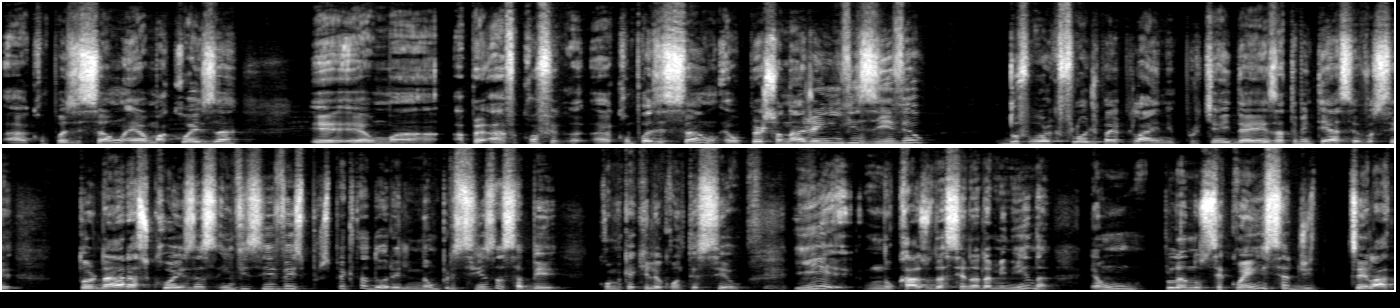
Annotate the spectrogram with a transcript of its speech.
a composição é uma coisa. É, é uma. A, a, a composição é o personagem invisível do workflow de pipeline, porque a ideia é exatamente essa: é você tornar as coisas invisíveis para o espectador. Ele não precisa saber como que aquilo aconteceu. Sim. E no caso da cena da menina, é um plano sequência de, sei lá,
